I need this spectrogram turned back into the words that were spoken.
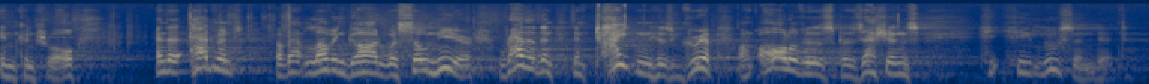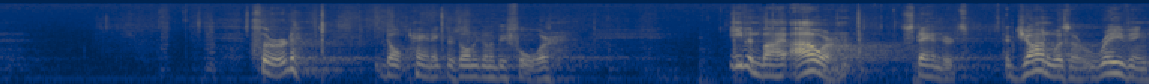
in control, and the advent of that loving God was so near, rather than, than tighten his grip on all of his possessions, he, he loosened it. Third, don't panic, there's only going to be four. Even by our standards, John was a raving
